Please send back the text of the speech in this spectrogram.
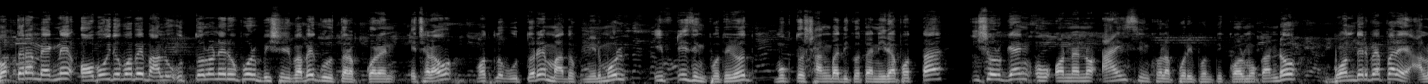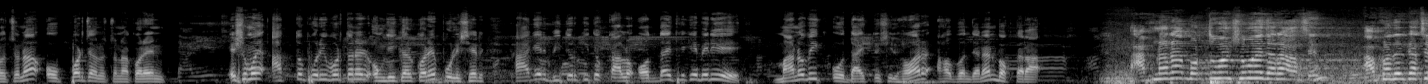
বক্তারা মেঘনায় অবৈধভাবে বালু উত্তোলনের উপর বিশেষভাবে গুরুত্ব আরোপ করেন। এছাড়াও মতলব উত্তরে মাদক নির্মূল, ইফটিজিং প্রতিরোধ, মুক্ত সাংবাদিকতা নিরাপত্তা, কিশোর গ্যাং ও অন্যান্য আইন শৃঙ্খলা পরিপন্থী কর্মকাণ্ড বন্ধের ব্যাপারে আলোচনা ও পর্যালোচনা করেন। এ সময় আত্মপরিবর্তনের অঙ্গীকার করে পুলিশের আগের বিতর্কিত কালো অধ্যায় থেকে বেরিয়ে মানবিক ও দায়িত্বশীল হওয়ার আহ্বান জানান বক্তারা। আপনারা বর্তমান সময়ে যারা আছেন, আপনাদের কাছে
